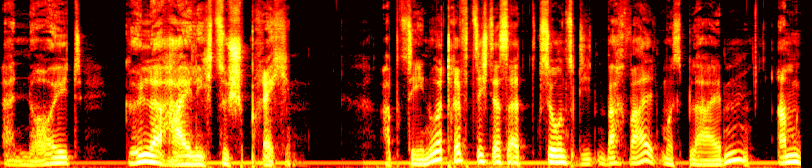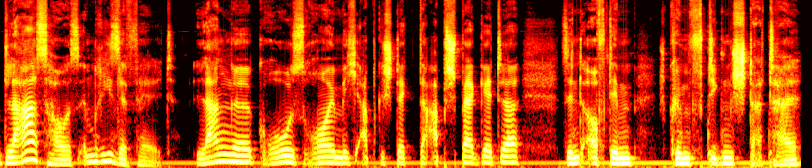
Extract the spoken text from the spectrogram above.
erneut gülleheilig zu sprechen. Ab 10 Uhr trifft sich das Aktions Dietenbach-Wald muss bleiben am Glashaus im Rieselfeld. Lange, großräumig abgesteckte Absperrgitter sind auf dem künftigen Stadtteil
